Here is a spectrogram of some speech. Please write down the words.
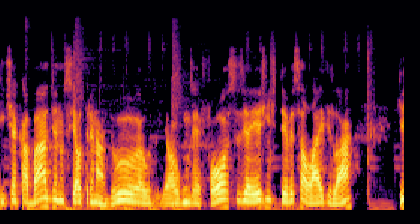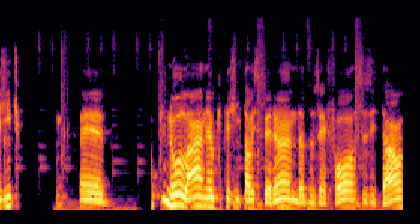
Gente tinha acabado de anunciar o treinador, alguns reforços, e aí a gente teve essa live lá, que a gente é, opinou lá, né, o que, que a gente tava esperando dos reforços e tal.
